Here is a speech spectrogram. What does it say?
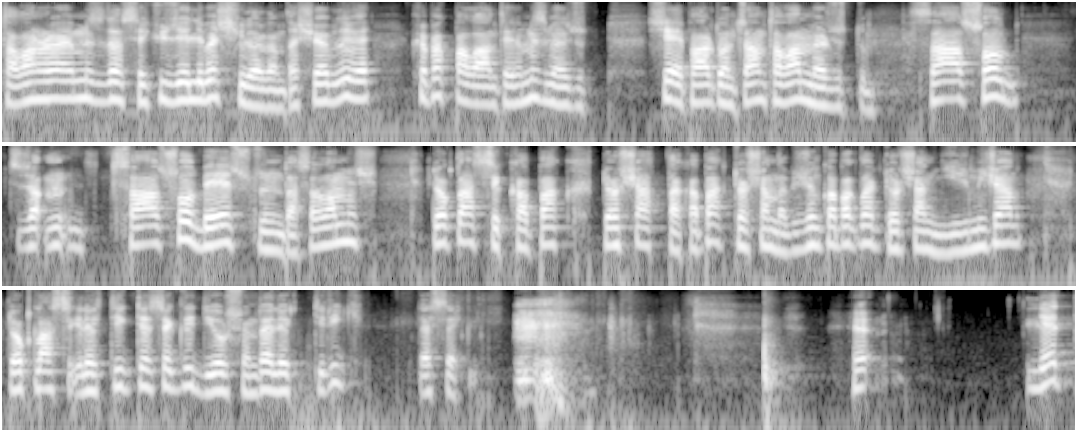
tavan rayımız da 855 kilogram taşıyabilir ve köpek balığı mevcut. Şey pardon cam tavan mevcuttu. Sağ sol sağ sol B sütununda sağlanmış. 4 lastik kapak, 4 şatta kapak, 4 şanda bütün kapaklar, 4 şan 20 can. 4 lastik elektrik destekli, diğer şunda elektrik destekli. LED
